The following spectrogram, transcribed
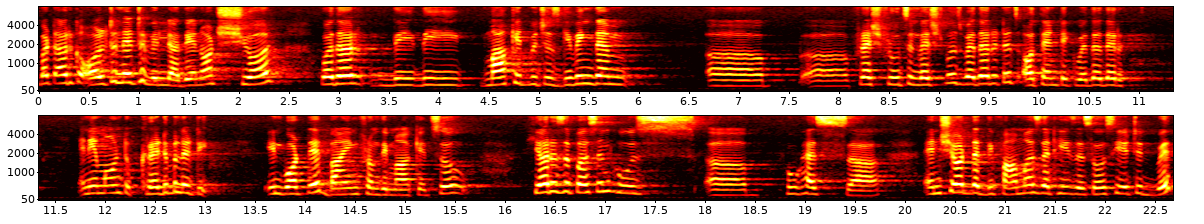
But our alternative illa, they are not sure whether the, the market which is giving them uh, uh, fresh fruits and vegetables, whether it is authentic, whether they're any amount of credibility in what they're buying from the market. So here is a person who's, uh, who has uh, ensured that the farmers that he is associated with,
